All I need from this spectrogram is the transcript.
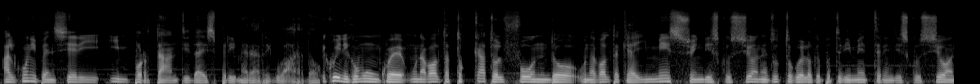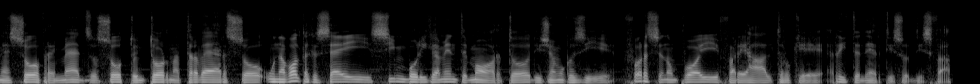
alcuni pensieri importanti da esprimere al riguardo. E quindi comunque, una volta toccato il fondo, una volta che hai messo in discussione tutto quello che potevi mettere in discussione, sopra, in mezzo, sotto, intorno, attraverso, una volta che sei simbolicamente morto, diciamo così, forse non puoi fare altro che ritenerti soddisfatto.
